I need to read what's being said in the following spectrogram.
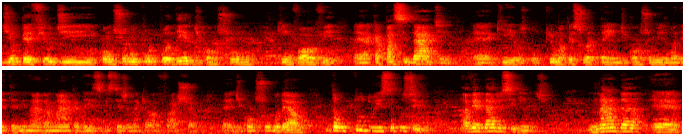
de um perfil de consumo por poder de consumo que envolve é, a capacidade é, que, o, que uma pessoa tem de consumir uma determinada marca, desde que esteja naquela faixa é, de consumo dela. Então, tudo isso é possível. A verdade é o seguinte: nada é,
